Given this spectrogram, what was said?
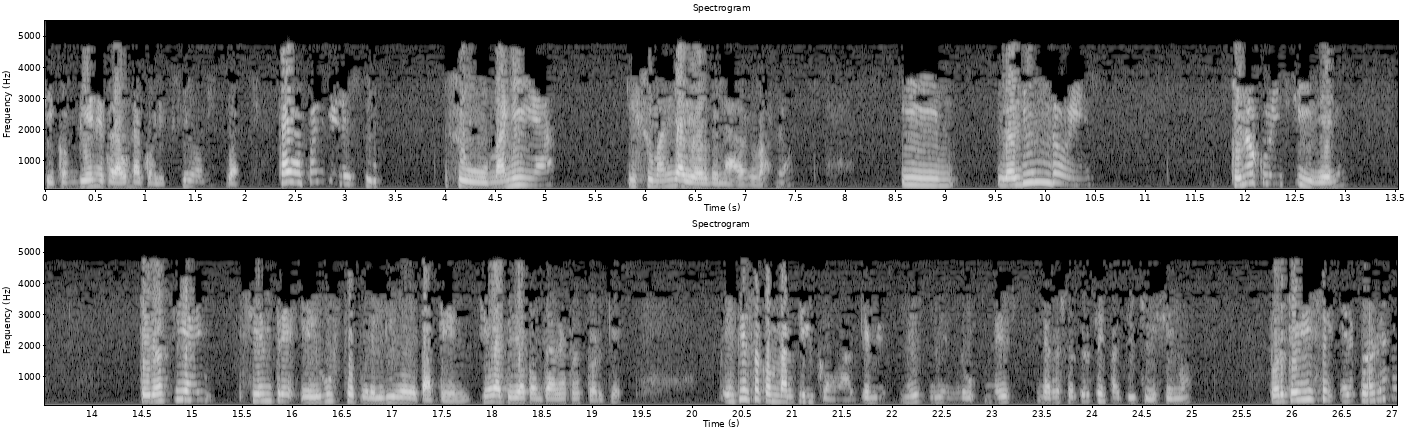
si conviene para una colección. Bueno, cada cual tiene su, su manía y su manera de ordenarlos, ¿no? Y lo lindo es que no coinciden, pero sí hay siempre el gusto por el libro de papel. Yo ahora te voy a contar después por qué. Empiezo con Martín Coma, que me, me, me, me resultó simpaticísimo porque dice, el problema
